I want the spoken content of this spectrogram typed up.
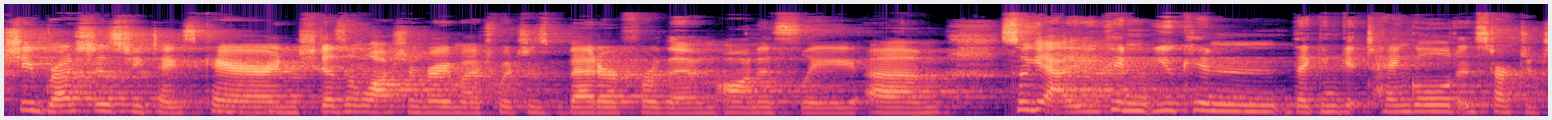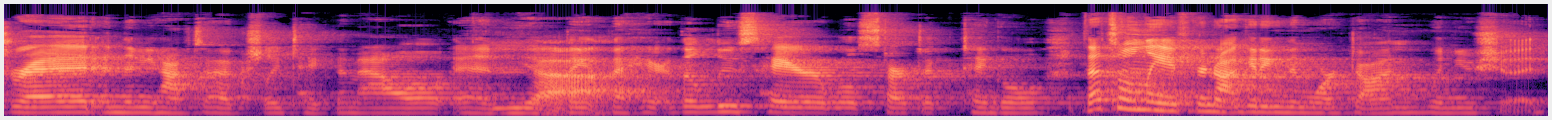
she brushes, she takes care, and she doesn't wash them very much, which is better for them, honestly. Um, so yeah, you can you can they can get tangled and start to dread, and then you have to actually take them out, and Yeah. they, the hair the loose hair will start to tangle. That's only if you're not getting them worked on when you should,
